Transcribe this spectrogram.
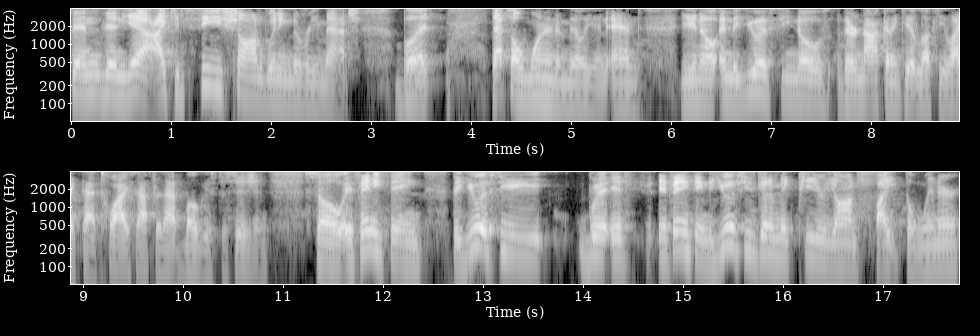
Then then yeah, I can see Sean winning the rematch. But that's a one in a million. And, you know, and the UFC knows they're not going to get lucky like that twice after that bogus decision. So, if anything, the UFC if if anything, the UFC is going to make Peter Yan fight the winner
